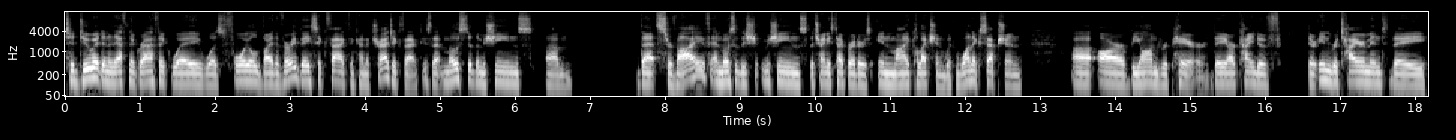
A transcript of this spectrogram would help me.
to do it in an ethnographic way was foiled by the very basic fact and kind of tragic fact is that most of the machines um, that survive and most of the sh- machines, the Chinese typewriters in my collection, with one exception, uh, are beyond repair. They are kind of they're in retirement. They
